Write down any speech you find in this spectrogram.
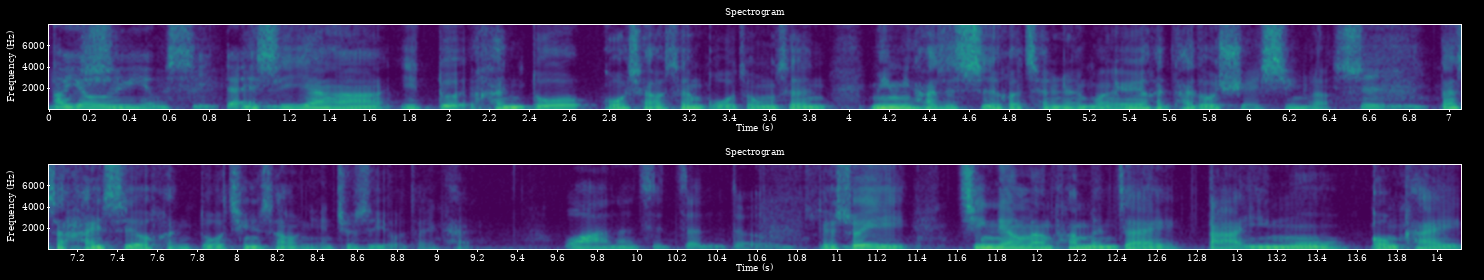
哦，鱿鱼游戏，对，也是一样啊。一堆很多国小生、国中生，明明他是适合成人观，因为很太多血腥了，是，但是还是有很多青少年就是有在看。哇，那是真的。对，所以尽量让他们在大荧幕公开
